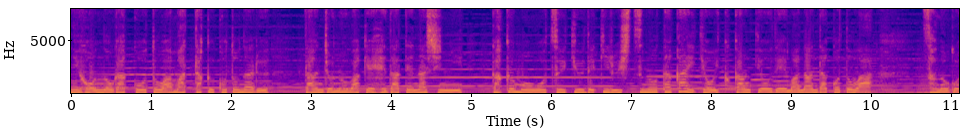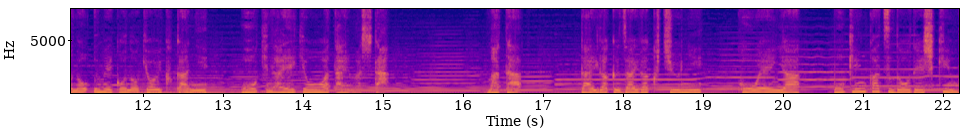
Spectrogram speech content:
日本の学校とは全く異なる男女の分け隔てなしに学問を追求できる質の高い教育環境で学んだことはその後の梅子の教育観に大きな影響を与えました。また大学在学中に講演や募金活動で資金を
